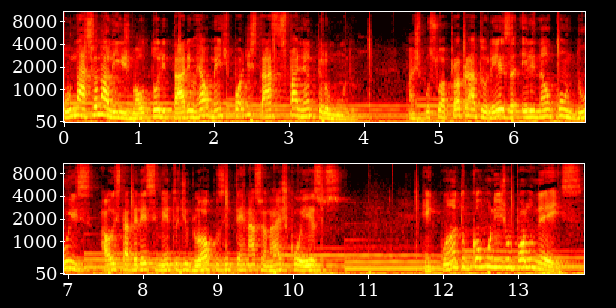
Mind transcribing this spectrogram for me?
O nacionalismo autoritário realmente pode estar se espalhando pelo mundo mas por sua própria natureza ele não conduz ao estabelecimento de blocos internacionais coesos. Enquanto o comunismo polonês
